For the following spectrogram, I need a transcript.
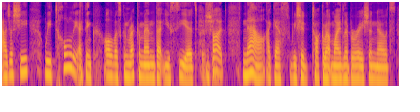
we totally, I think all of us can recommend that you see it. Sure. But now I guess we should talk about my liberation notes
